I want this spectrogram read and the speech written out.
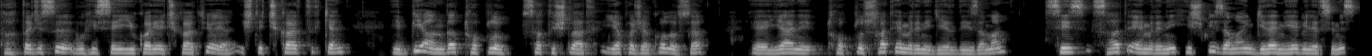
tahtacısı bu hisseyi yukarıya çıkartıyor ya işte çıkartırken e, bir anda toplu satışlar yapacak olursa e, yani toplu sat emrini girdiği zaman siz sat emrini hiçbir zaman giremeyebilirsiniz.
